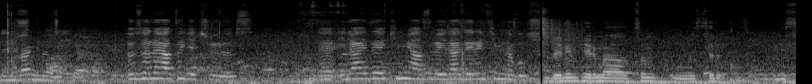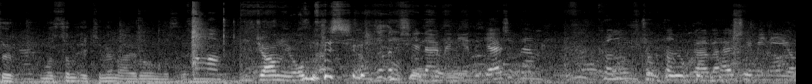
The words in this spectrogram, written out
Dönüşüm. Özel hayata geçiyoruz. Ee, İlayda'ya kim yazdı ve İlayda Eren kimle buluştu? Benim Hirme Hatun Mısır Mısır Mısın ekinin ayrı olması. Tamam. Can yolmuş. Burada da bir şeyler beni yedi. Gerçekten kanım çok tatlı galiba. Her şey beni yiyor.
